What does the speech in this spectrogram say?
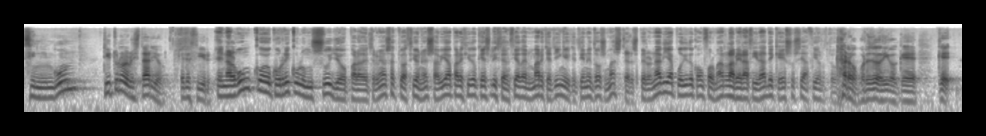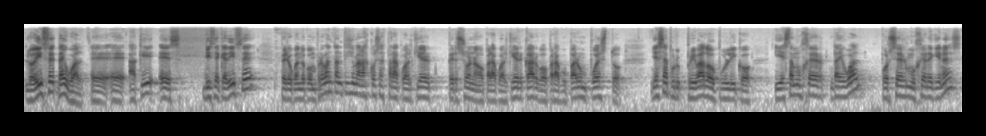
Sin ningún título universitario. Es decir... En algún currículum suyo para determinadas actuaciones había aparecido que es licenciada en marketing y que tiene dos másters, pero nadie ha podido conformar la veracidad de que eso sea cierto. Claro, por eso digo que, que lo dice, da igual. Eh, eh, aquí es, dice que dice, pero cuando comprueban tantísimas las cosas para cualquier persona o para cualquier cargo, para ocupar un puesto, ya sea privado o público, y esta mujer da igual por ser mujer de quién es.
